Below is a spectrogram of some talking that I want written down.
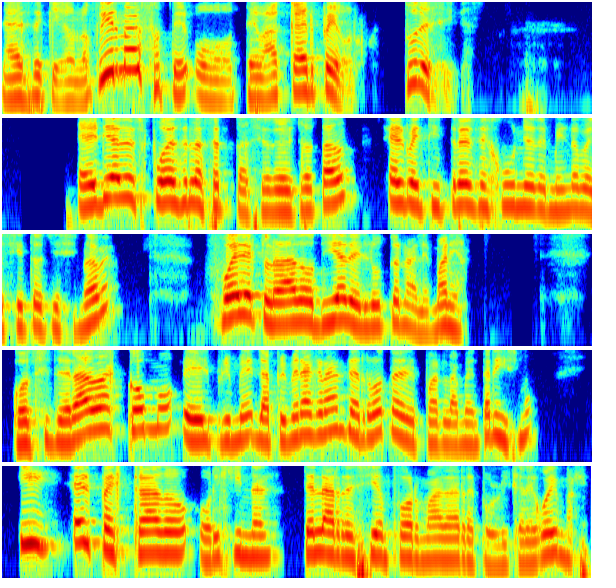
Ya desde que o lo firmas o te, o te va a caer peor. Tú decides. El día después de la aceptación del tratado, el 23 de junio de 1919, fue declarado Día de Luto en Alemania, considerada como el primer, la primera gran derrota del parlamentarismo y el pecado original de la recién formada República de Weimar.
